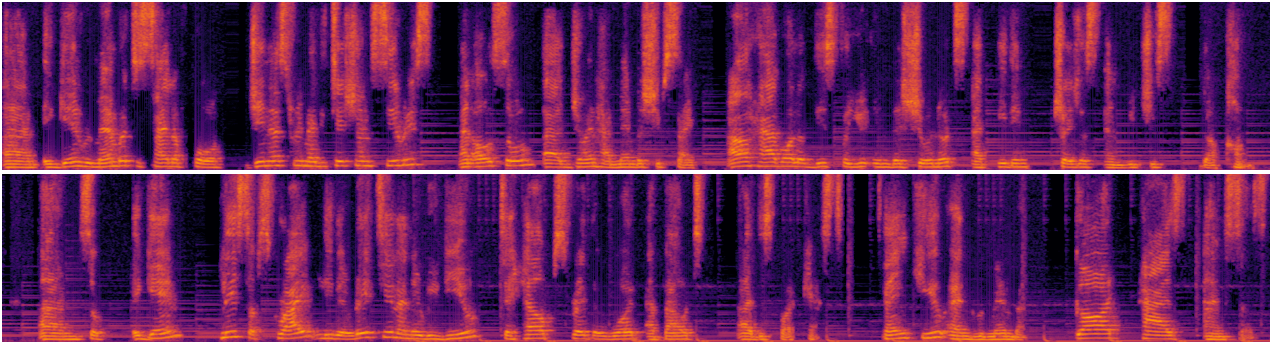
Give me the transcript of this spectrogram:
Um, again, remember to sign up for Gina's free meditation series and also uh, join her membership site. I'll have all of this for you in the show notes at hiddentreasuresandriches.com. Um, so again, please subscribe, leave a rating and a review to help spread the word about uh, this podcast. Thank you. And remember, God has answers.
